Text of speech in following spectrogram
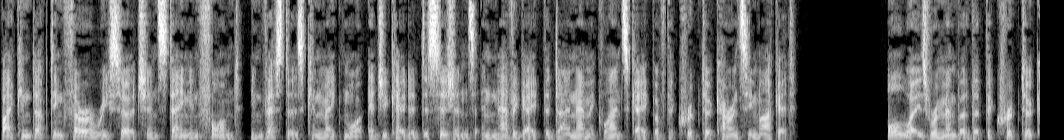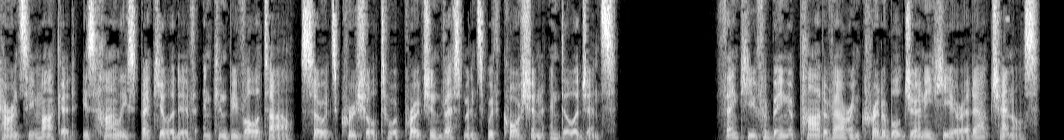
By conducting thorough research and staying informed, investors can make more educated decisions and navigate the dynamic landscape of the cryptocurrency market. Always remember that the cryptocurrency market is highly speculative and can be volatile, so it's crucial to approach investments with caution and diligence. Thank you for being a part of our incredible journey here at Out Channels.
